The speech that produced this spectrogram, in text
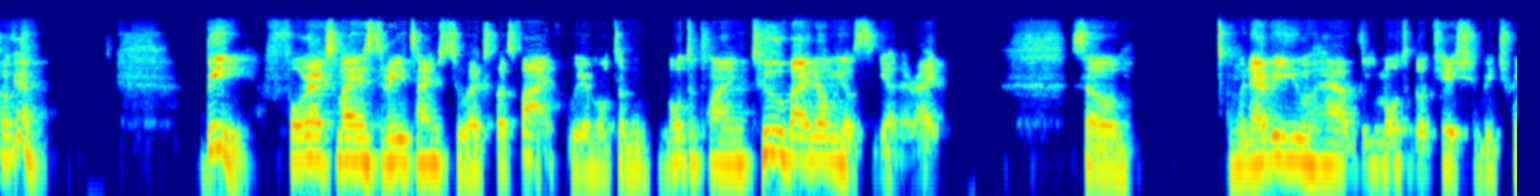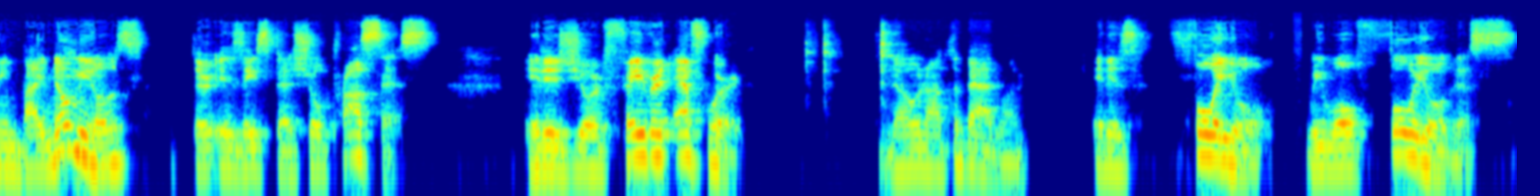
Okay. B, 4x minus 3 times 2x plus 5. We are multi multiplying two binomials together, right? So whenever you have the multiplication between binomials, there is a special process. It is your favorite F word. No, not the bad one. It is FOIL. We will FOIL this.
